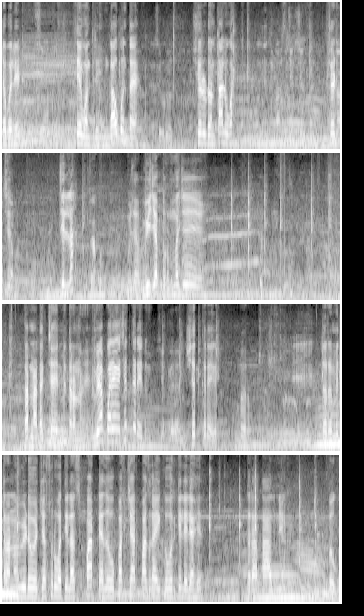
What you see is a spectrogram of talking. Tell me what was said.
double eight seven three seven three गाव कोणतं आहे? शिरडून. शिरडोन तालुका? चर्च जिल्हा? विजापूर विजा विजापूर. म्हणजे कर्नाटकचे आहेत मित्रांनो हे. व्यापारी आहे का? शेतकरी आहे तुम्ही? शेतकरी आहे. शेतकरी आहे का? बरं. तर मित्रांनो व्हिडिओच्या सुरुवातीलाच पार्ट्या जवळपास चार पाच गायी कव्हर केलेल्या आहेत. तर आता अजून एक बघू.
